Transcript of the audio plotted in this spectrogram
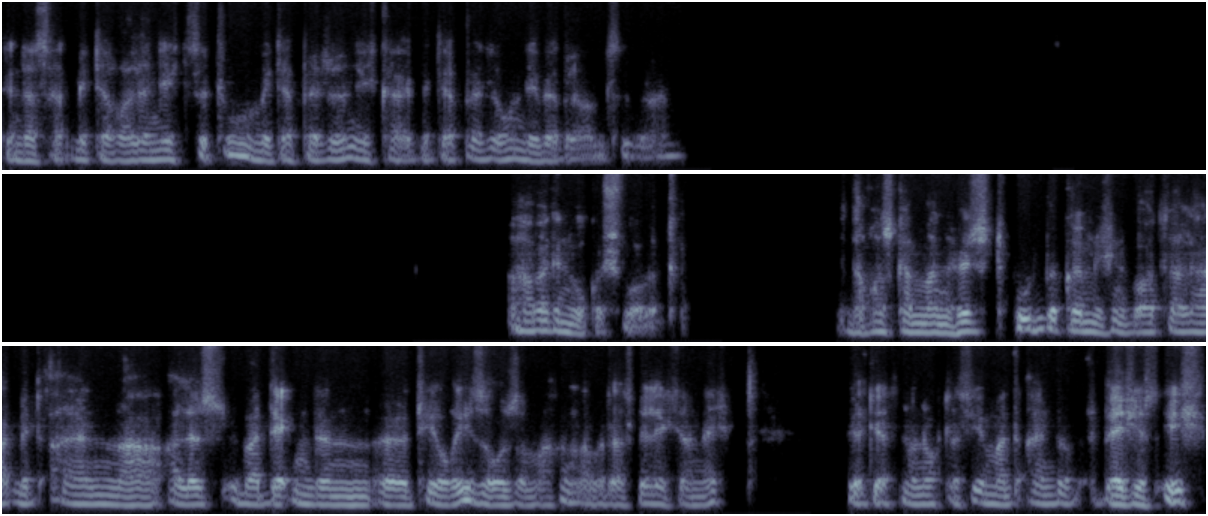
Denn das hat mit der Rolle nichts zu tun, mit der Persönlichkeit, mit der Person, die wir glauben zu sein. Aber genug geschwurbelt. Daraus kann man höchst unbekömmlichen Wortsalat mit einer alles überdeckenden äh, Theoriesoße machen, aber das will ich ja nicht fehlt jetzt nur noch, dass jemand ein, welches Ich,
